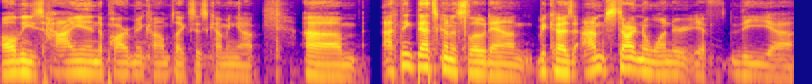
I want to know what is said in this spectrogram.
All these high end apartment complexes coming up. Um, I think that's going to slow down because I'm starting to wonder if the uh,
